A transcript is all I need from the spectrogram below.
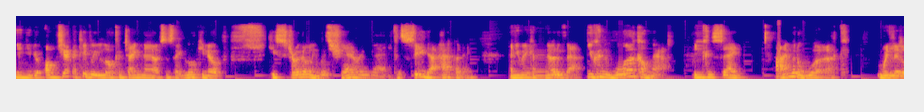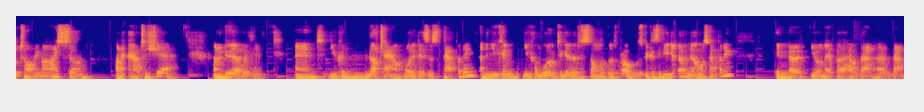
and you objectively look and take notes and say, look, you know, he's struggling with sharing there. You can see that happening. And you make a note of that. You can work on that. You can say, I'm going to work with little Tommy, my son, on how to share. And I do that with him and you can nut out what it is that's happening and then you can you can work together to solve those problems because if you don't know what's happening you know you'll never have that uh, that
